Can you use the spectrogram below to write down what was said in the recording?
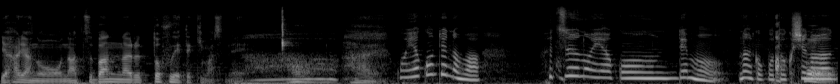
やはりあの夏場になると増えてきますね。はい。エアコンっていうのは普通のエアコンでもなんかこうあ特殊もなう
